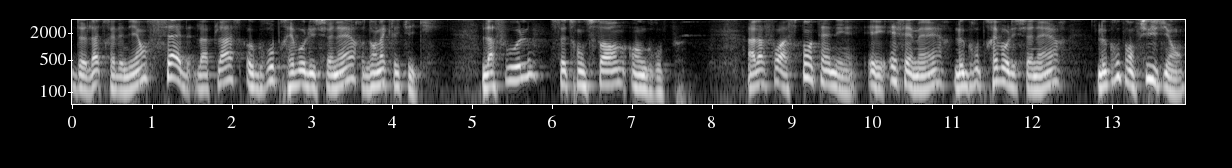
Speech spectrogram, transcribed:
de l'être et le néant cède la place au groupe révolutionnaire dans la critique. La foule se transforme en groupe. À la fois spontané et éphémère, le groupe révolutionnaire, le groupe en fusion,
